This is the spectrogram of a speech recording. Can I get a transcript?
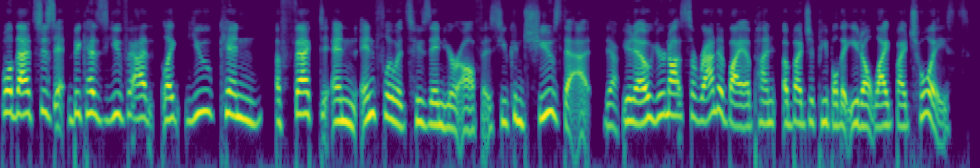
Well, that's just it because you've had like you can affect and influence who's in your office. You can choose that. Yeah. You know, you're not surrounded by a, pun- a bunch of people that you don't like by choice.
